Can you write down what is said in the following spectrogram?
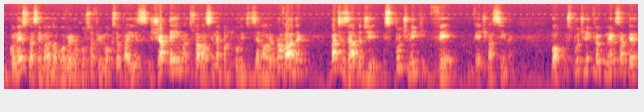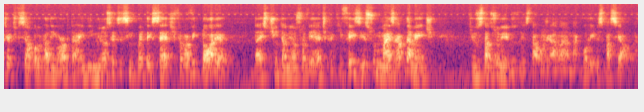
No começo da semana, o governo russo afirmou que seu país já tem sua vacina contra o Covid-19 aprovada, batizada de Sputnik V, V de vacina. Bom, o Sputnik foi o primeiro satélite artificial colocado em órbita ainda em 1957. Foi uma vitória da extinta União Soviética que fez isso mais rapidamente que os Estados Unidos. Eles estavam já na, na corrida espacial. Né?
